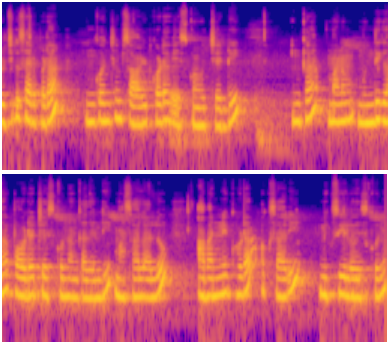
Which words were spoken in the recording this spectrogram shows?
రుచికి సరిపడా ఇంకొంచెం సాల్ట్ కూడా వేసుకోవచ్చండి ఇంకా మనం ముందుగా పౌడర్ చేసుకున్నాం కదండి మసాలాలు అవన్నీ కూడా ఒకసారి మిక్సీలో వేసుకొని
